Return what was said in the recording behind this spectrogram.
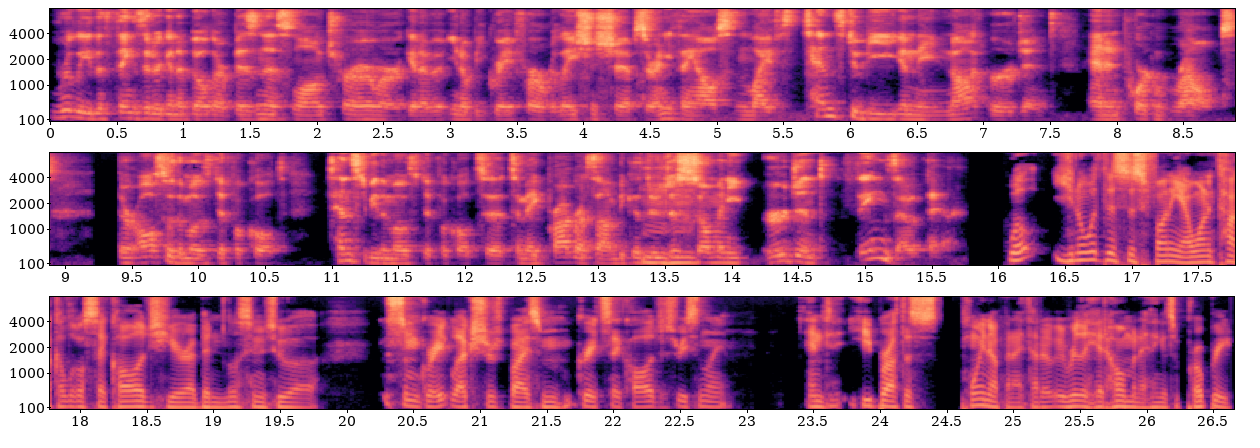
really the things that are going to build our business long term or going to you know be great for our relationships or anything else in life tends to be in the not urgent and important realms. They're also the most difficult tends to be the most difficult to, to make progress on because there's just so many urgent things out there. Well, you know what? This is funny. I want to talk a little psychology here. I've been listening to uh, some great lectures by some great psychologists recently, and he brought this point up, and I thought it really hit home, and I think it's appropriate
